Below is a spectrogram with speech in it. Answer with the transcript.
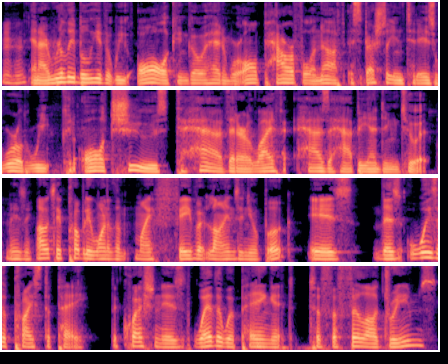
Mm-hmm. And I really believe that we all can go ahead and we're all powerful enough, especially in today's world, we could all choose to have that our life has a happy ending to it. Amazing. I would say probably one of the, my favorite lines in your book is there's always a price to pay. The question is whether we're paying it to fulfill our dreams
